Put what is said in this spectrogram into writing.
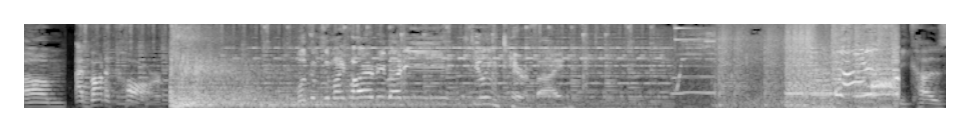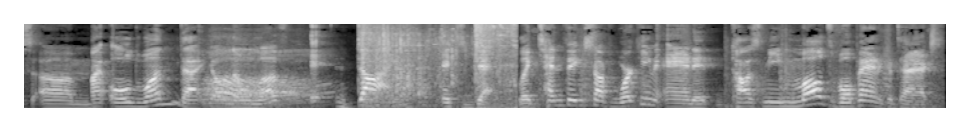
Um, I bought a car. Welcome to my car, everybody. Feeling terrified. Because um, my old one that y'all know and love, it died. It's dead. Like 10 things stopped working and it caused me multiple panic attacks.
